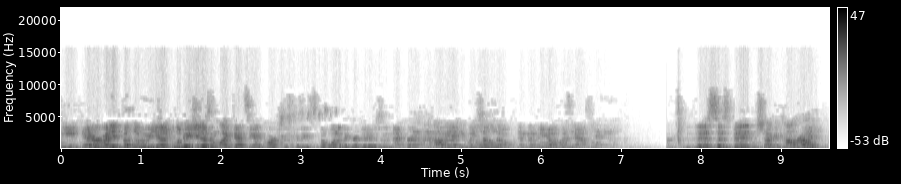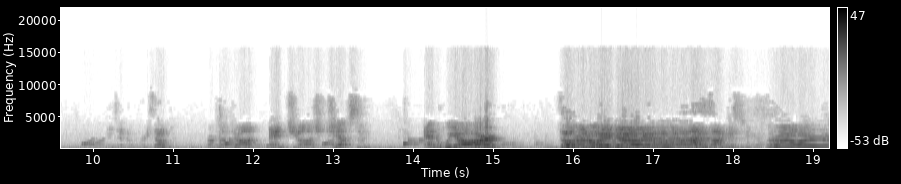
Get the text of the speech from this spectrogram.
He ain't dead. Everybody but Luigi. Yeah, Luigi doesn't like dancing on corpses because he's the one of the group that is in the necro. Oh yeah, he wakes up though, and then they go to the castle. Yeah. This has been Chugga Conroy, Nintendo Free Proton Jon. And Josh Jepson. and we are The Runaway Guys. I'm, just here. the Runaway.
